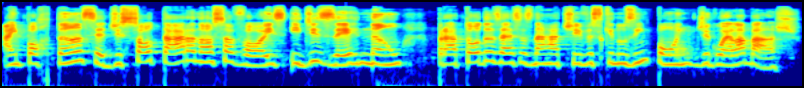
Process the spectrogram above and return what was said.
a importância de soltar a nossa voz e dizer não para todas essas narrativas que nos impõem de goela abaixo.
